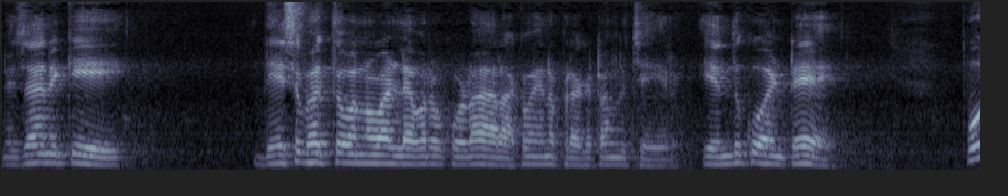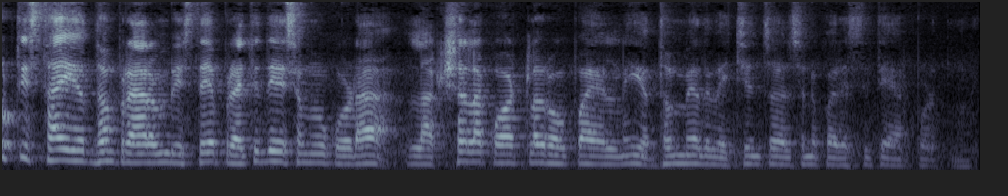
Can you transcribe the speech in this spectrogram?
నిజానికి దేశభక్తి ఉన్న వాళ్ళు ఎవరు కూడా ఆ రకమైన ప్రకటనలు చేయరు. ఎందుకు అంటే పూర్తి స్థాయి యుద్ధం ప్రారంభిస్తే ప్రతి దేశము కూడా లక్షల కోట్ల రూపాయలని యుద్ధం మీద వెచ్చించాల్సిన పరిస్థితి ఏర్పడుతుంది.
